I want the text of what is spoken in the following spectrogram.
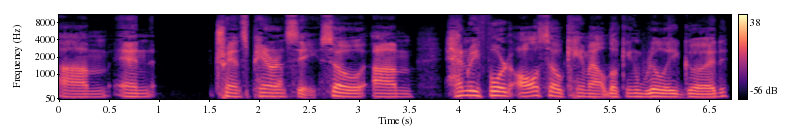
um, and transparency. So um, Henry Ford also came out looking really good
